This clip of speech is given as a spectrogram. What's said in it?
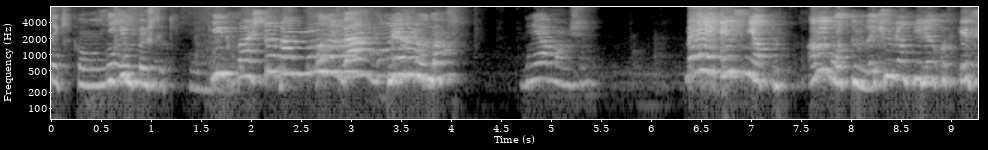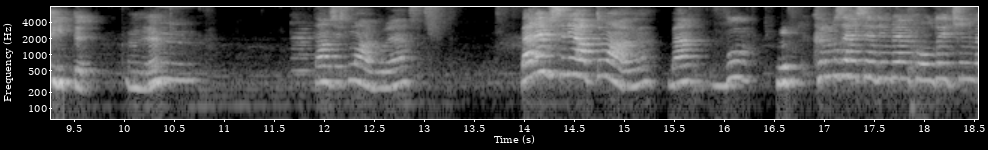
Kaç dakika oldu? İki- 15 dakika oldu. İlk başta ben bunu... Oğlum ben bunu yapıyordum. Bunu yapmamışım. Ben hepsini yaptım. Ama bottum da. 2 milyon TL hepsi gitti. Onlara. Hmm. Tamam seçtim abi buraya. Ben hepsini yaptım abi. Ben bu kırmızı en sevdiğim renk olduğu için ve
